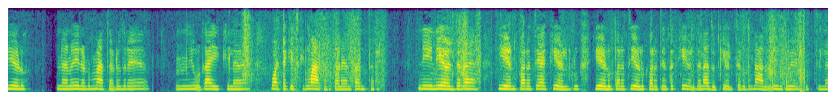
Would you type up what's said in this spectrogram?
ಹೇಳು. ನಾನು ಏನಾದ್ರು ಮಾತಾಡಿದ್ರೆ ಇವಳು ಐಕಿಲ್ಲ ಹೊಟ್ಟೆ ಕೆಚ್ಚಿಗೆ ಮಾತಾಡ್ತಾಳೆ ಅಂತ ಅಂತಾರೆ. ನೀನು ಹೇಳ್ದಲ್ಲ, ಏನು ಪರತೆ? ಯಾಕೆ ಹೇಳಿದ್ರು ಹೇಳು ಪರತೆ ಹೇಳು ಪರತೆ ಅಂತ ಕೇಳ್ದಲ್ಲ, ಅದು ಕೇಳ್ತಿರೋದು ನಾನು ನಿನಗೂ ಹೇಳ್ತಿರ್ತಿಲ್ಲ.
